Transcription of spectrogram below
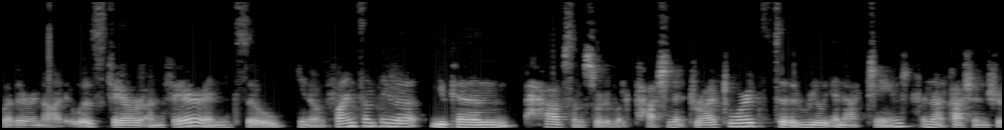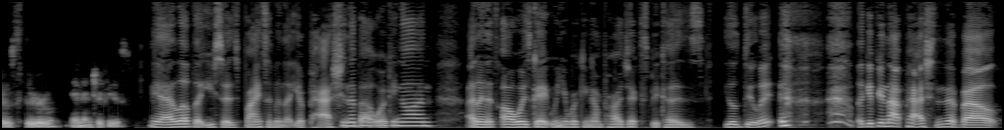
whether or not it was fair or unfair. And so, you know, find something that you can have some sort of like passionate drive towards to really enact change. And that passion shows through in interviews. Yeah, I love that you said find something that you're passionate about working on. I think it's always great when you're working on projects because you'll do it. like if you're not passionate about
